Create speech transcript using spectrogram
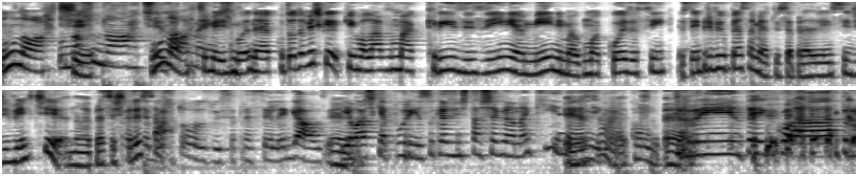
Um norte. O nosso norte, um exatamente. norte mesmo, né? Toda vez que, que rolava dava uma crisezinha mínima, alguma coisa assim, eu sempre vi o pensamento: isso é pra gente se divertir, não é pra isso se estressar. Isso é pra ser gostoso, isso é pra ser legal. É. E eu acho que é por isso que a gente tá chegando aqui, né, Exato. amiga? Com é. 34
